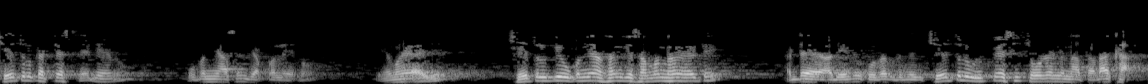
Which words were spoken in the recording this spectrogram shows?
చేతులు కట్టేస్తే నేను ఉపన్యాసం చెప్పలేను. ఏమయ్యా ఇది? చేతులకి ఉపన్యాసానికి సంబంధం ఏమిటి? అంటే అదేమీ కుదరదు. మీరు చేతులు విప్పేసి చూడండి నా తడాఖ.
